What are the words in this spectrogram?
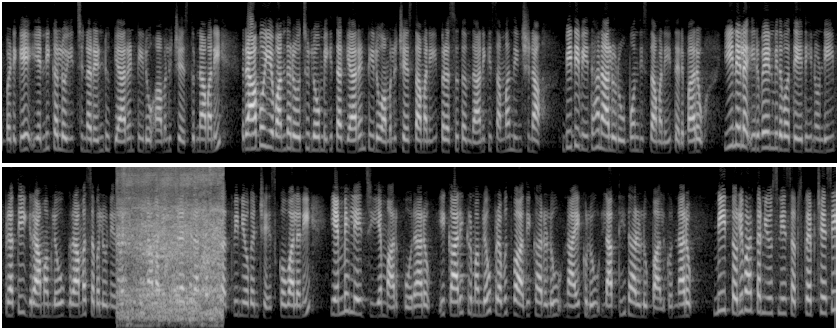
ఇప్పటికే ఎన్నికల్లో ఇచ్చిన రెండు గ్యారంటీలు అమలు చేస్తున్నామని రాబోయే వంద రోజుల్లో మిగతా గ్యారంటీలు అమలు చేస్తామని ప్రస్తుతం దానికి సంబంధించిన విధి విధానాలు రూపొందిస్తామని తెలిపారు. ఈ నెల ఇరవై ఎనిమిదవ తేదీ నుండి ప్రతి గ్రామంలో గ్రామ సభలు నిర్వహిస్తున్నామని ప్రజలందరూ సద్వినియోగం చేసుకోవాలని ఎమ్మెల్యే జీఎంఆర్ కోరారు. ఈ కార్యక్రమంలో ప్రభుత్వ అధికారులు నాయకులు లబ్ధిదారులు పాల్గొన్నారు. మీ తొలి వార్త న్యూస్ని సబ్స్క్రైబ్ చేసి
